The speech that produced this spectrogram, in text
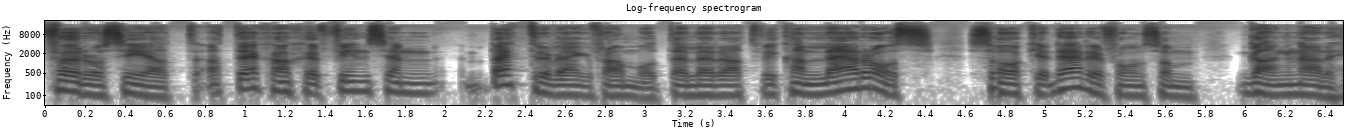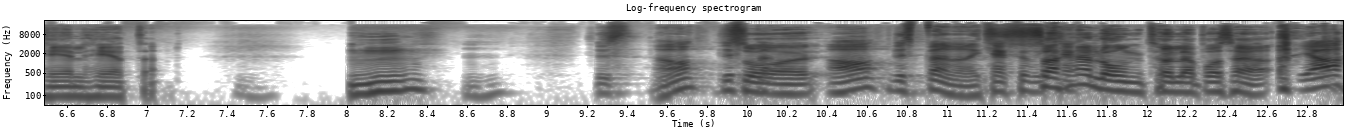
för att se att, att det kanske finns en bättre väg framåt eller att vi kan lära oss saker därifrån som gagnar helheten. Mm. mm. Ja, det är, Så- spänn- ja, det är spännande. Kanske Så kan- här långt höll jag på att säga. Ja,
